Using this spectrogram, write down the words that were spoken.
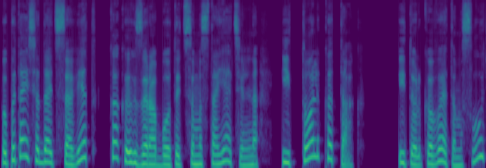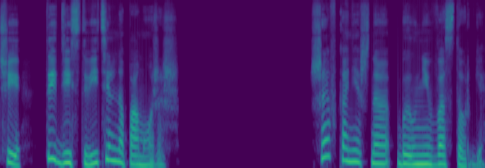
попытайся дать совет, как их заработать самостоятельно, и только так. И только в этом случае ты действительно поможешь. Шеф, конечно, был не в восторге.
